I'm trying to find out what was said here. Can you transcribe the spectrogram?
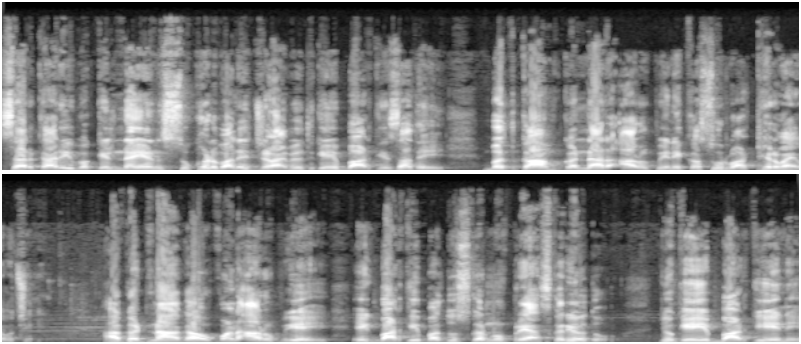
સરકારી વકીલ નયન સુખડવાલે જણાવ્યું હતું કે બાળકી સાથે બદકામ કરનાર આરોપીને કસૂરવાર ઠેરવાયો છે. આ ઘટના અગાઉ પણ આરોપીએ એક બાળકી પર દુષ્કર્મનો પ્રયાસ કર્યો હતો જોકે એ બાળકીએને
